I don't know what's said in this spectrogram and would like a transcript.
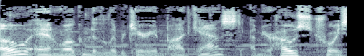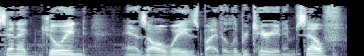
Hello, and welcome to the Libertarian Podcast. I'm your host, Troy Senik, joined, as always, by the Libertarian himself,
